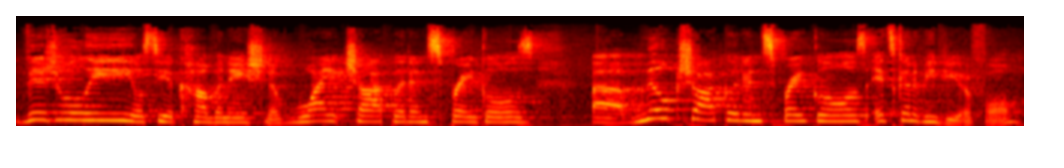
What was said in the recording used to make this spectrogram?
Visually, you'll see a combination of white chocolate and sprinkles, uh, milk chocolate and sprinkles. It's gonna be beautiful.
